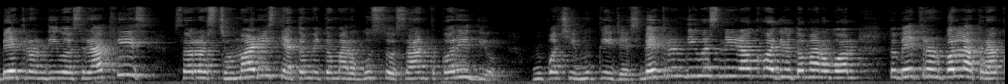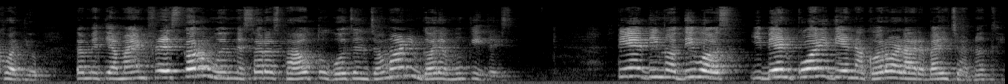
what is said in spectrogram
બે ત્રણ દિવસ રાખીશ, સરસ જમાડીશ, ત્યાં તમે તમારો ગુસ્સો શાંત કરી દ્યો. હું પછી મૂકી જઈશ. બે ત્રણ દિવસ નહીં રાખવા દ્યો તમારો વર, તો બે ત્રણ કલાક રાખવા દ્યો. તમે ત્યાં માઇન્ડ ફ્રેશ કરો, હું એમને સરસ ભાવતું ભોજન જમાડીને ઘરે મૂકી જઈશ. તે દીનો દિવસ એ બેન કોઈ દી એના ઘરવાળારે બાઈજા નથી.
